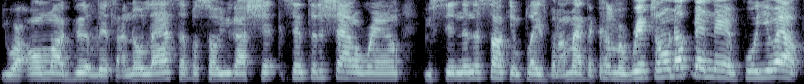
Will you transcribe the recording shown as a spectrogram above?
You are on my good list. I know last episode you got sent to the shadow realm. You sitting in the sunken place, but I'm at to come and rich on up in there and pull you out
